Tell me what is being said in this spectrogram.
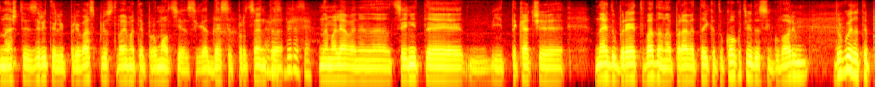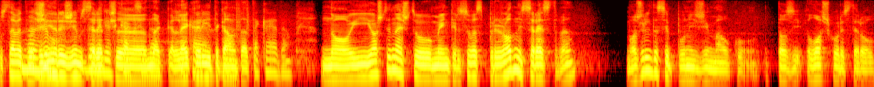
нашите зрители при вас, плюс това имате промоция сега, 10% Разбира се. намаляване на цените и така, че най-добре е това да направят, тъй като колкото и да си говорим, друго е да те поставят в Наживо, един режим да сред видиш си, да. на Така лекари е, и така нататък. Така е, да. Но и още нещо ме интересува. С природни средства може ли да се понижи малко този лош холестерол?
